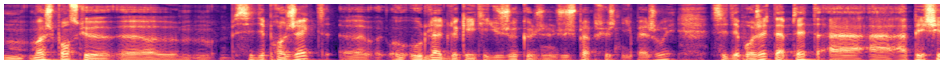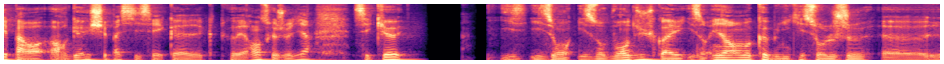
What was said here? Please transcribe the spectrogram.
moi je pense que euh, c'est des projets, euh, au- au-delà de la qualité du jeu que je ne juge pas parce que je n'y ai pas joué, c'est des projets à peut-être à, à, à pêcher par orgueil, je sais pas si c'est co- cohérent ce que je veux dire, c'est que ils, ils ont, ils ont vendu quand même, ils ont énormément communiqué sur le jeu euh,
